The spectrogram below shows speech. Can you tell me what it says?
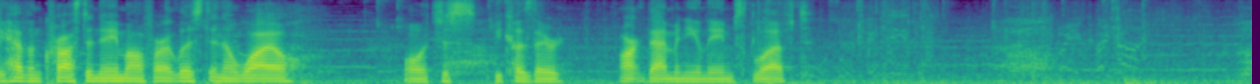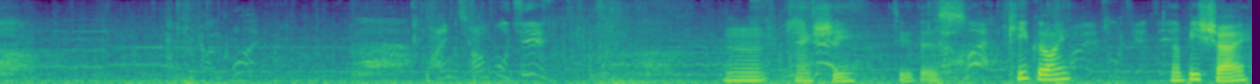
We haven't crossed a name off our list in a while. Well, it's just because there aren't that many names left. Mm, actually, do this. Keep going. Don't be shy.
